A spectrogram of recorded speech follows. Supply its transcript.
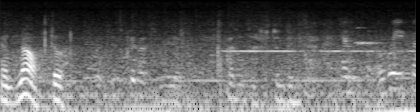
and now too. Dit is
